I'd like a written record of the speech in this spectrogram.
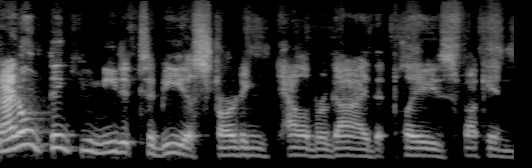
and I don't think you need it to be a starting caliber guy that plays fucking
